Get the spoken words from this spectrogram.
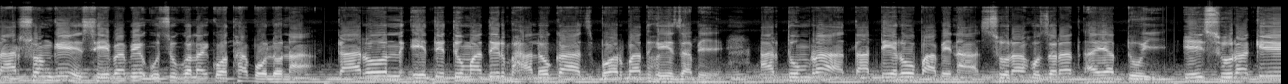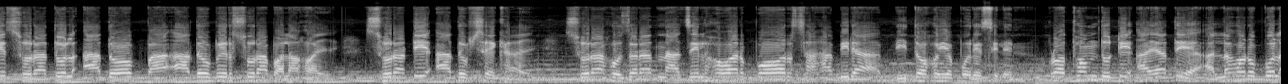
তার সঙ্গে সেভাবে উঁচু গলায় কথা বলো না। কারণ এতে তোমাদের ভালো কাজ বরবাদ হয়ে যাবে। আর তোমরা তা টেরও পাবে না। সুরা হজরাত আয়াত দুই। এই সুরাকে সুরাতুল আদব বা আদবের সুরা বলা হয়। সুরাটি আদব শেখায়। সুরা হজরাত নাজিল হওয়ার পর সাহাবিরা ভীত হয়ে পড়েছিলেন। প্রথম দুটি আয়াতে আল্লাহ রব্বুল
